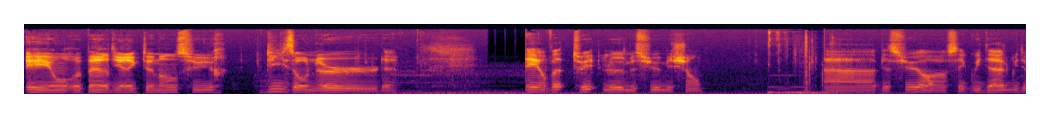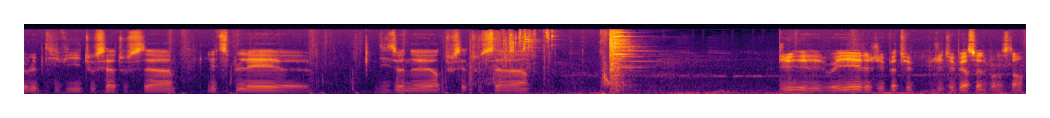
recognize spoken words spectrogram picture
Et on repart directement sur Dishonored. Et on va tuer le monsieur méchant. Ah, bien sûr, c'est Guidal, Guido le petit vie, tout ça, tout ça. Let's play, euh, Dishonored, tout ça, tout ça. Vous voyez, là j'ai pas tué, j'ai tué personne pour l'instant.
